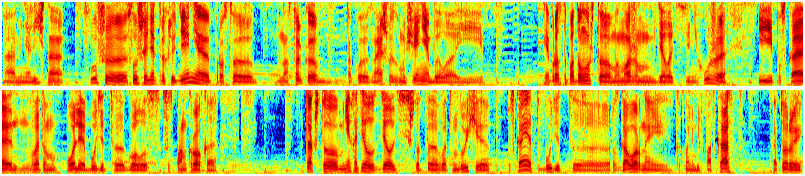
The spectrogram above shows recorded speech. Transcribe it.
а, меня лично. Слушаю, слушая некоторых людей, мне просто настолько такое, знаешь, возмущение было, и я просто подумал, что мы можем делать не хуже, и пускай в этом поле будет голос с панк-рока. Так что мне хотелось сделать что-то в этом духе. Пускай это будет э, разговорный какой-нибудь подкаст, который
